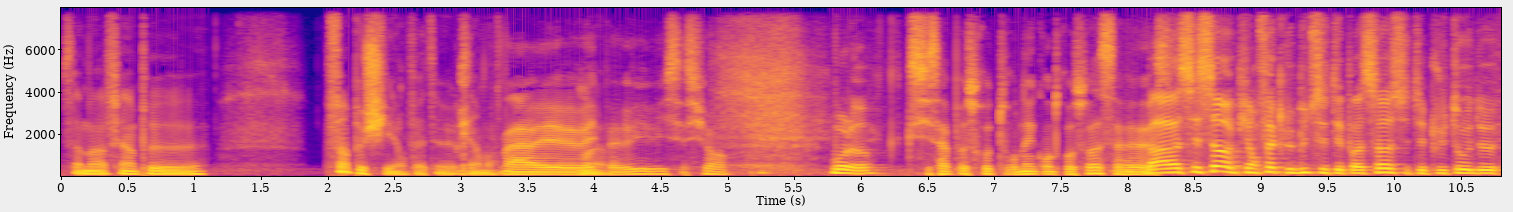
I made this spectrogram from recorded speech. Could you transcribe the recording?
Ça m'a fait un peu. Fait un peu chier, en fait, euh, clairement. Ah, oui, bah oui, oui c'est sûr. Voilà. Si ça peut se retourner contre soi, ça. Bah c'est ça. Et puis en fait, le but c'était pas ça. C'était plutôt de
